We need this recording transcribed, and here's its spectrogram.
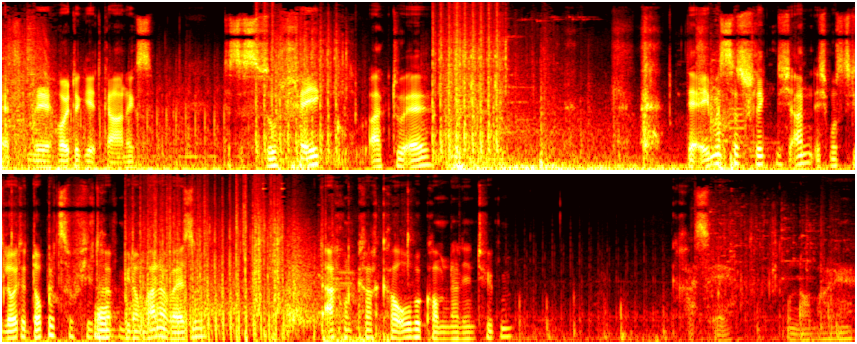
Jetzt, nee, heute geht gar nichts. Das ist so fake aktuell. Der Aim Assist schlägt nicht an. Ich muss die Leute doppelt so viel Ja. treffen wie normalerweise. Mit Ach und Krach K.O. bekommen da den Typen. Krass, ey. Unnormal, ey.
